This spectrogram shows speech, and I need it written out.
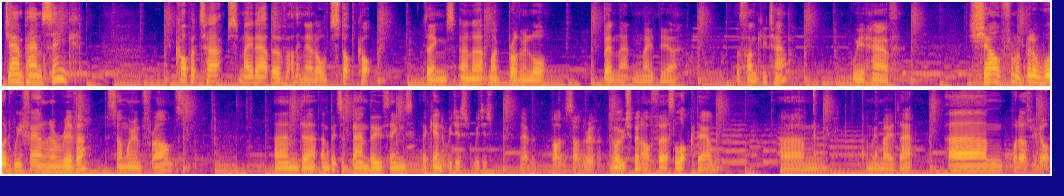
jam pan sink, copper taps made out of, I think they're old stopcock things, and uh, my brother-in-law bent that and made the uh, the funky tap. We have shelf from a bit of wood we found in a river somewhere in France and uh, and bits of bamboo things. Again, we just we just by the side of the river. Where we spent our first lockdown, um, and we made that. Um, what else we got?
